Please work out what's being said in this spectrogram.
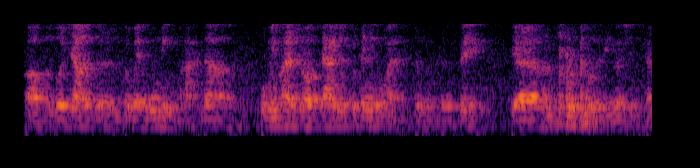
呃很多这样的人都被污名化，那污名化之后大家就不跟你玩，对吧？所以。也很痛苦的一个选项。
